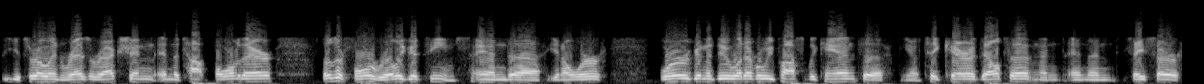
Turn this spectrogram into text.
you throw in Resurrection in the top four there those are four really good teams, and uh, you know we're we're going to do whatever we possibly can to you know take care of Delta and then and then face our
